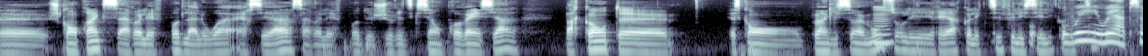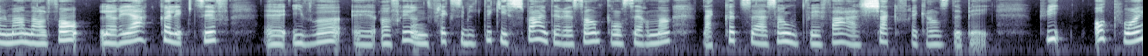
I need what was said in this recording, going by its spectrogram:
Euh, je comprends que ça ne relève pas de la loi RCR, ça ne relève pas de juridiction provinciale. Par contre, euh, est-ce qu'on peut en glisser un mot mm. sur les REER collectifs et les CELI collectifs? Oui, oui, absolument. Dans le fond, le REER collectif, euh, il va euh, offrir une flexibilité qui est super intéressante concernant la cotisation que vous pouvez faire à chaque fréquence de paye. Puis, autre point,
